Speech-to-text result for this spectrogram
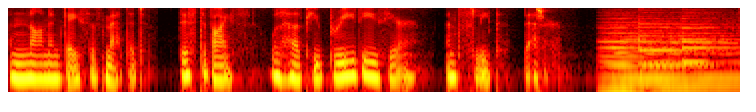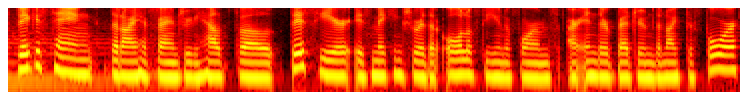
and non invasive method. This device will help you breathe easier and sleep better biggest thing that I have found really helpful this year is making sure that all of the uniforms are in their bedroom the night before.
